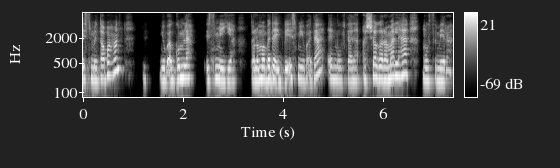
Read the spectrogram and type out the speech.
اسم طبعًا يبقى الجملة اسمية، طالما بدأت باسم يبقى ده المبتدأ، الشجرة مالها؟ مثمرة،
